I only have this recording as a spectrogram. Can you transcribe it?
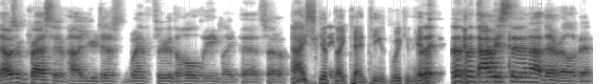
That was impressive how you just went through the whole league like that. So, I skipped like ten teams. We can hit but, it. but obviously they're not that relevant.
